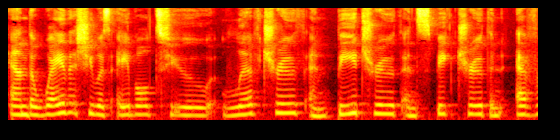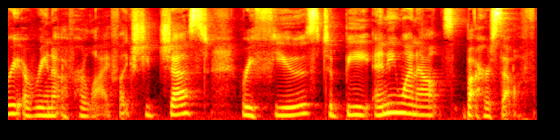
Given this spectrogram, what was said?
and the way that she was able to live truth and be truth and speak truth in every arena of her life. Like she just refused to be anyone else but herself.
